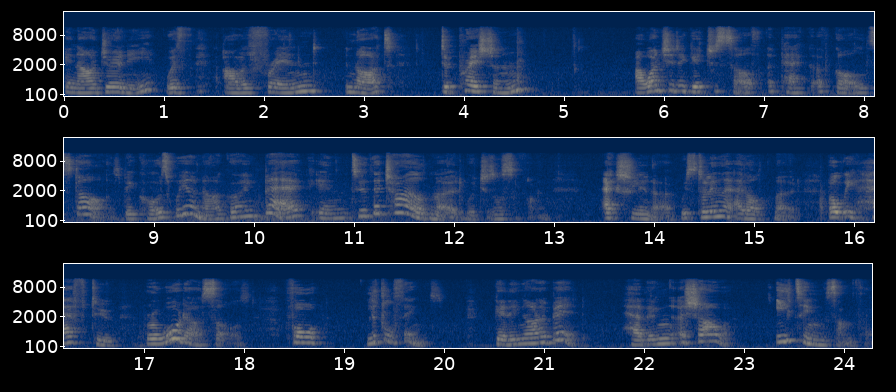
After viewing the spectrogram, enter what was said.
in our journey with our friend, not depression, I want you to get yourself a pack of gold stars because we are now going back into the child mode, which is also fun. Actually, no, we're still in the adult mode, but we have to reward ourselves for little things. Getting out of bed, having a shower, eating something,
